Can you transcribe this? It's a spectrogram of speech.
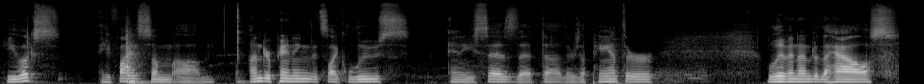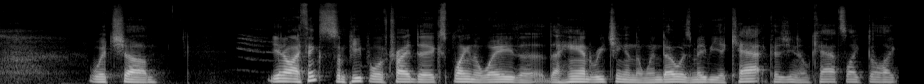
He looks. He finds some um, underpinning that's like loose, and he says that uh, there's a panther living under the house, which. Um, you know, I think some people have tried to explain away the, the hand reaching in the window as maybe a cat because you know cats like to like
